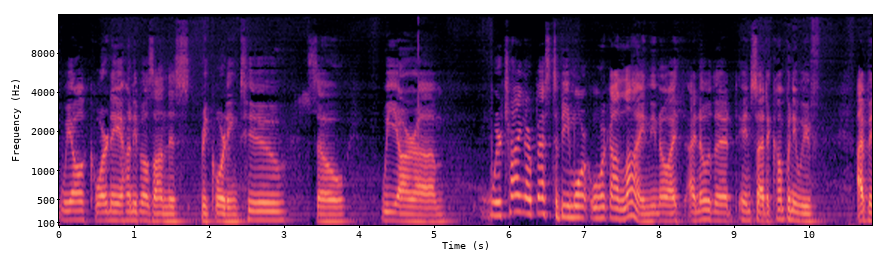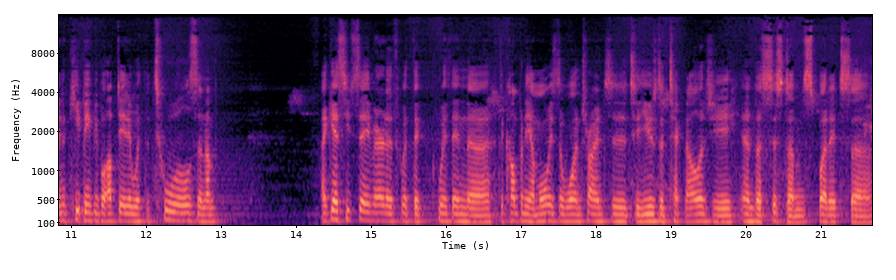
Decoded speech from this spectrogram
we all coordinate. Honeybell's on this recording too, so we are um, we're trying our best to be more work online. You know, I I know that inside the company we've I've been keeping people updated with the tools, and I'm I guess you say Meredith with the within the, the company. I'm always the one trying to, to use the technology and the systems, but it's uh,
